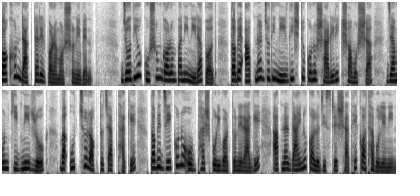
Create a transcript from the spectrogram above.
কখন ডাক্তারের পরামর্শ নেবেন? যদিও কুসুম গরম পানি নিরাপদ, তবে আপনার যদি নির্দিষ্ট কোনো শারীরিক সমস্যা, যেমন কিডনির রোগ বা উচ্চ রক্তচাপ থাকে, তবে যে কোনো অভ্যাস পরিবর্তনের আগে আপনার গাইনোকোলজিস্টের সাথে কথা বলে নিন।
